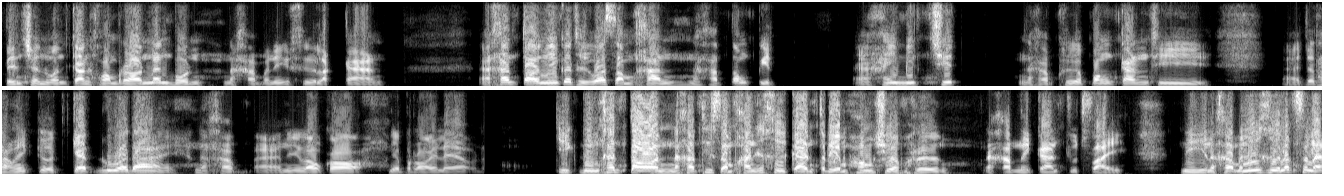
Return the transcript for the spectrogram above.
เป็นฉนวนกันความร้อนด้านบนนะครับ อันนี้คือหลักการขั้นตอนนี้ก็ถือว่าสำคัญนะครับ ต้องปิดให้มิดชิดนะครับ เพื่อป้องกันที่จะทำให้เกิดแก๊สรั่วได้นะครับอันนี้เราก็เรียบร้อยแล้ว อีกหนึ่งขั้นตอนนะครับ ที่สำคัญก็คือการเตรียมห้องเชื้อเพลิงนะครับ ในการจุดไฟนี่นะครับ อันนี้คือลักษณะ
